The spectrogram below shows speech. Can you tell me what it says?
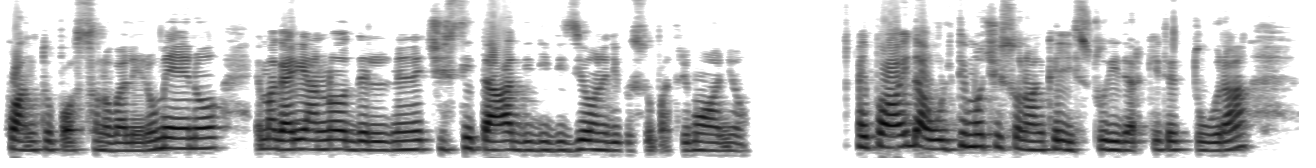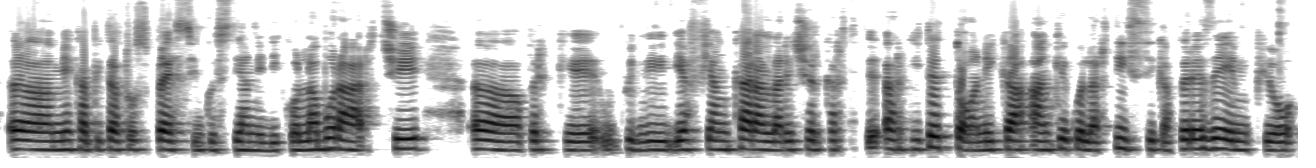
quanto possono valere o meno e magari hanno delle necessità di divisione di questo patrimonio. E poi da ultimo ci sono anche gli studi di architettura Uh, mi è capitato spesso in questi anni di collaborarci, uh, perché, quindi di affiancare alla ricerca architettonica anche quella artistica. Per esempio,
